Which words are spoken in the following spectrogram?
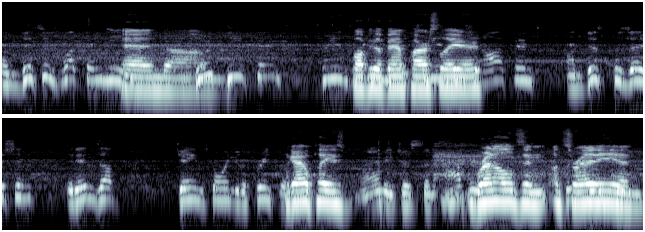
and this is what they need. and Good um, Buffy the Vampire Slayer. Offense on this possession, it ends up James going to the free throw. the guy who plays Miami just an Reynolds and on Serenity and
